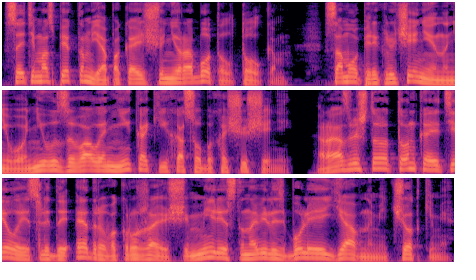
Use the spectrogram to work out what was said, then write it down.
С этим аспектом я пока еще не работал толком. Само переключение на него не вызывало никаких особых ощущений. Разве что тонкое тело и следы эдры в окружающем мире становились более явными, четкими,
